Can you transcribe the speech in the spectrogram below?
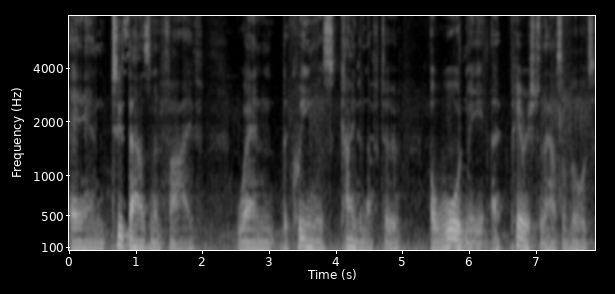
in 2005 when the Queen was kind enough to award me a peerage to the House of Lords,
